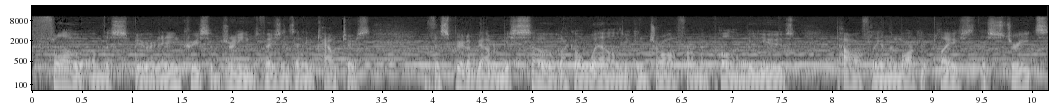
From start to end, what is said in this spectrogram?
flow of the Spirit, an increase of dreams, visions, and encounters. That the Spirit of God would be so like a well you can draw from and pull and be used powerfully in the marketplace, the streets,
